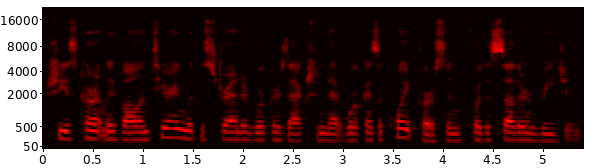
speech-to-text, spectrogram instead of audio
She is currently volunteering with the Stranded Workers Action Network as a point person for the southern region.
